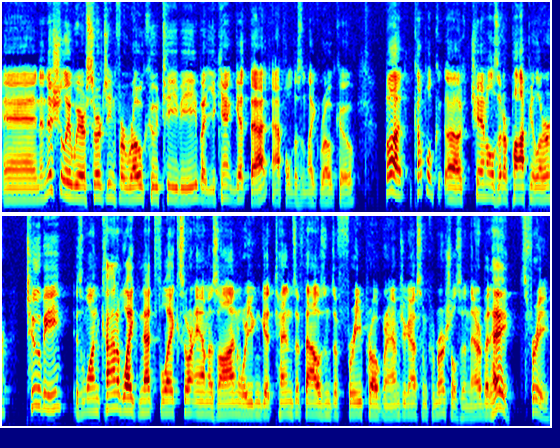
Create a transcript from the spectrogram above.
And initially we were searching for Roku TV, but you can't get that. Apple doesn't like Roku. But a couple uh, channels that are popular. Tubi is one kind of like Netflix or Amazon where you can get tens of thousands of free programs. You're going to have some commercials in there, but hey, it's free.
